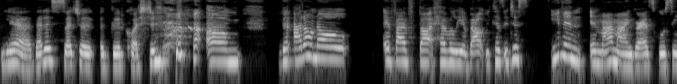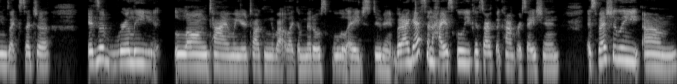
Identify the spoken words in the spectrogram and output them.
Yeah, that is such a, a good question. um, that I don't know if I've thought heavily about because it just even in my mind, grad school seems like such a it's a really long time when you're talking about like a middle school age student. But I guess in high school you can start the conversation, especially um,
